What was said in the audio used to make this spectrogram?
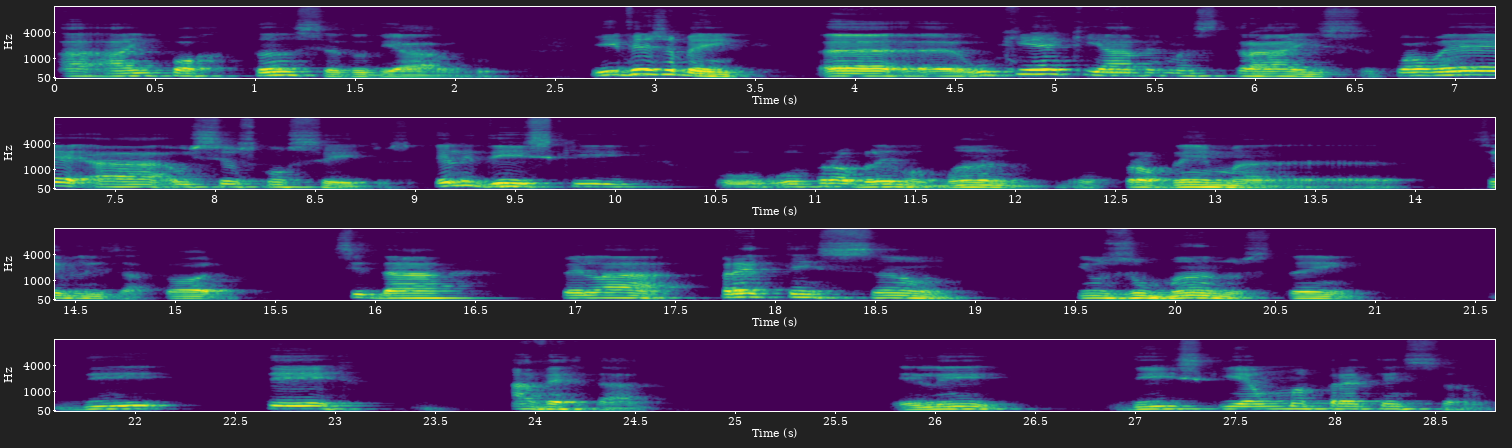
a, a importância do diálogo. E veja bem, uh, o que é que Habermas traz? Qual é a, os seus conceitos? Ele diz que o, o problema humano, o problema uh, civilizatório, se dá pela pretensão que os humanos têm de ter a verdade. Ele diz que é uma pretensão.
